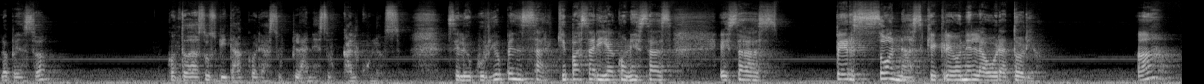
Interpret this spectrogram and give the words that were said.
¿Lo pensó? Con todas sus bitácoras, sus planes, sus cálculos. Se le ocurrió pensar qué pasaría con esas. esas personas que creó en el laboratorio. ¿Ah?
